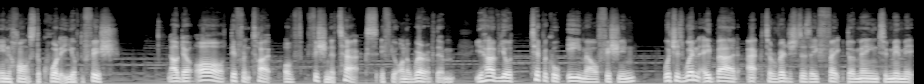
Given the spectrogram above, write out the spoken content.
enhance the quality of the fish. Now there are different type of phishing attacks if you're unaware of them. You have your typical email phishing, which is when a bad actor registers a fake domain to mimic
